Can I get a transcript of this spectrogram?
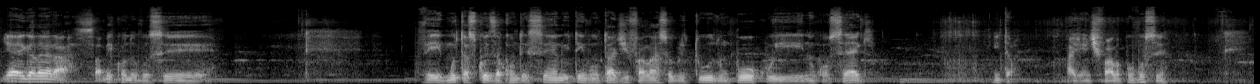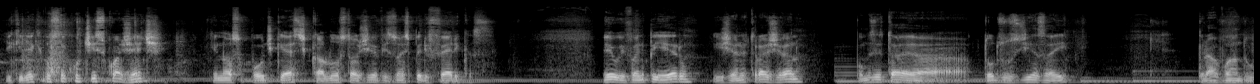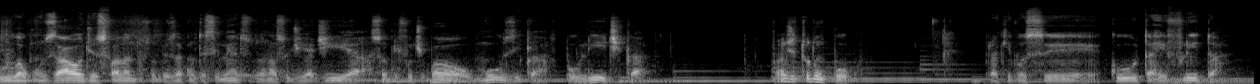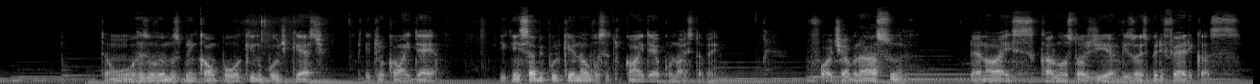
E aí galera, sabe quando você vê muitas coisas acontecendo e tem vontade de falar sobre tudo um pouco e não consegue? Então, a gente fala por você. E queria que você curtisse com a gente aqui nosso podcast Calor Nostalgia Visões Periféricas. Eu, Ivane Pinheiro e Jânio Trajano, vamos estar uh, todos os dias aí gravando alguns áudios falando sobre os acontecimentos do nosso dia a dia, sobre futebol, música, política, falando de tudo um pouco, para que você curta, reflita. Então resolvemos brincar um pouco aqui no podcast e trocar uma ideia. E quem sabe por que não você trocar uma ideia com nós também. Forte abraço, é nóis, Calor Nostalgia, Visões Periféricas.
